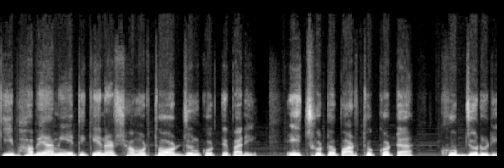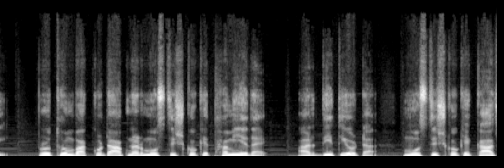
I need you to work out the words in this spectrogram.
কীভাবে আমি এটি কেনার সামর্থ্য অর্জন করতে পারি? এই ছোট পার্থক্যটা খুব জরুরি। প্রথম বাক্যটা আপনার মস্তিষ্ককে থামিয়ে দেয়, আর দ্বিতীয়টা মস্তিষ্ককে কাজ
